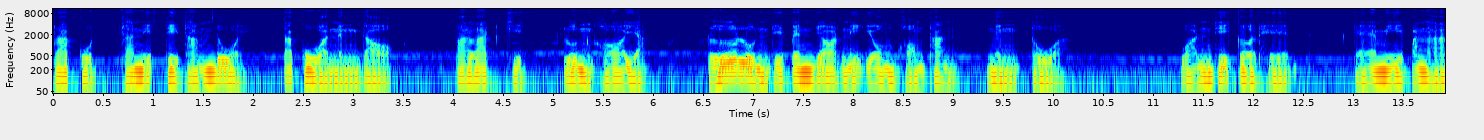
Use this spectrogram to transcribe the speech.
ตะกุดชนิดที่ทำด้วย ตะกั่วหนึ่งดอก ปลัดขิกรุ่นคอหยัก หรือรุ่นที่เป็นยอดนิยมของท่านหนึ่งตัว วันที่เกิดเหตุ แกมีปัญหา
